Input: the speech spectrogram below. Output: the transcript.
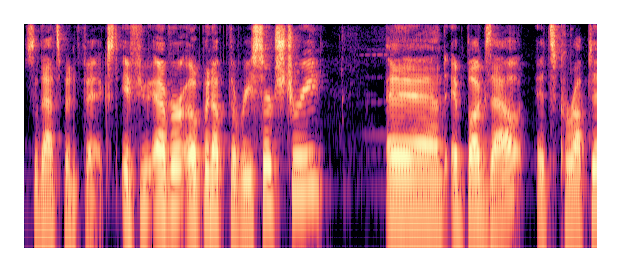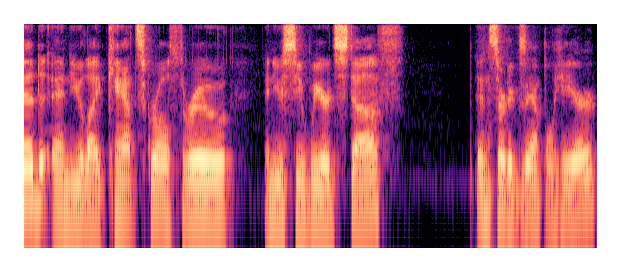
so that's been fixed. If you ever open up the research tree and it bugs out, it's corrupted, and you like can't scroll through, and you see weird stuff. Insert example here.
